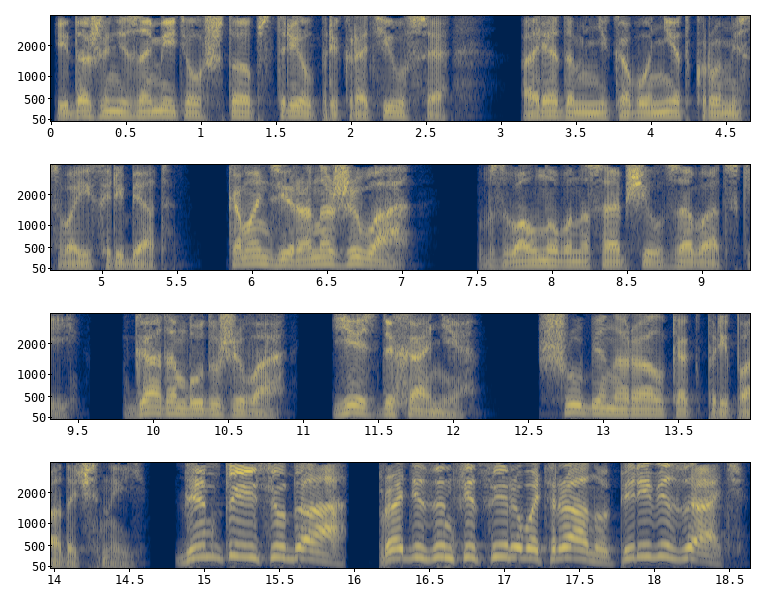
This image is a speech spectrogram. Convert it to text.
и даже не заметил, что обстрел прекратился, а рядом никого нет, кроме своих ребят. «Командир, она жива!» — взволнованно сообщил Завадский. «Гадом буду жива! Есть дыхание!» Шубин орал, как припадочный. «Бинты сюда! Продезинфицировать рану! Перевязать!»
